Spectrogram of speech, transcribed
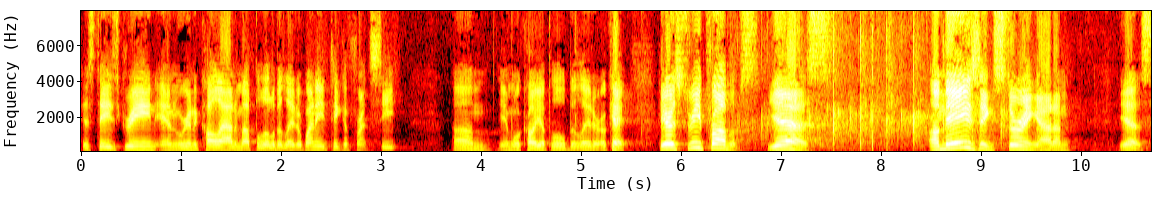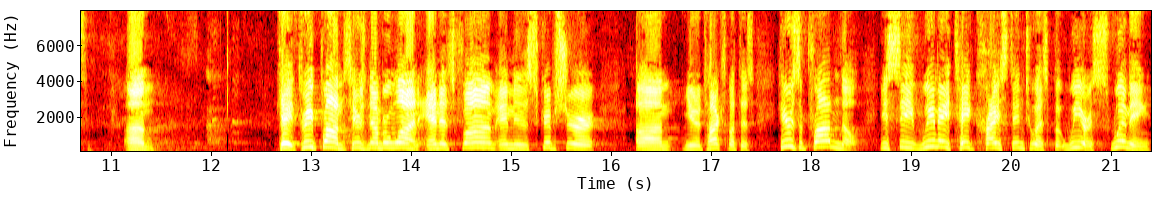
It stays green, and we're going to call Adam up a little bit later. Why don't you take a front seat? Um, and we'll call you up a little bit later. Okay, here's three problems. Yes. Amazing stirring, Adam. Yes. Um, okay, three problems. Here's number one, and it's from, and in the scripture, um, you know, talks about this. Here's the problem, though. You see, we may take Christ into us, but we are swimming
